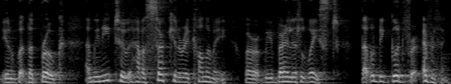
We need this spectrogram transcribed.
you know, that broke, and we need to have a circular economy where we have very little waste. That would be good for everything.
